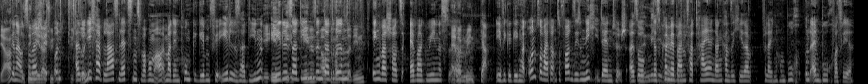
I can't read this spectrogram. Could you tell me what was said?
Ja, Genau, ist zum in jeder Beispiel. Tüte, und Tüte also ich habe Lars letztens, warum auch immer, den Punkt gegeben für Edelsardinen. E- e- Edelsardinen edel sind da drin. Sardinen. Ingwer-Shots, Evergreen ist Evergreen. Ähm, ja ewige Gegenwart und so weiter und so fort. Sie sind nicht identisch. Also sind nicht das können wir identisch. beim Verteilen, dann kann sich jeder vielleicht noch ein Buch und ein Buch, was wir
